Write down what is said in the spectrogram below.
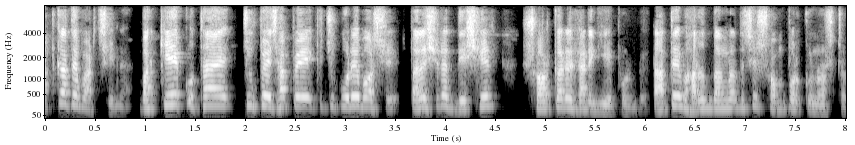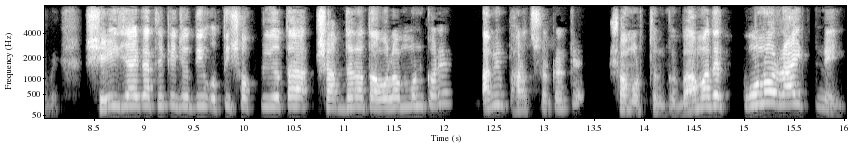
আটকাতে পারছি না বা কে কোথায় চুপে ঝাপে কিছু করে বসে, তাহলে সেটা দেশের সরকারের ঘাড়ে গিয়ে পড়বে। তাতে ভারত বাংলাদেশের সম্পর্ক নষ্ট হবে। সেই জায়গা থেকে যদি অতি সক্রিয়তা, সাবধানতা অবলম্বন করে, আমি ভারত সরকারকে সমর্থন করব। আমাদের কোনো রাইট নেই,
